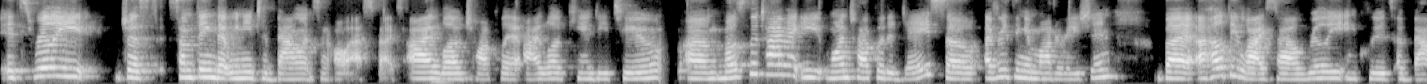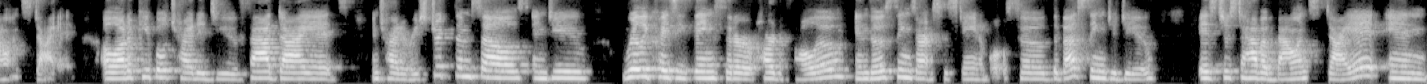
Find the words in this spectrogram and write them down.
it's really just something that we need to balance in all aspects. I mm. love chocolate. I love candy too. Um, most of the time, I eat one chocolate a day, so everything in moderation. But a healthy lifestyle really includes a balanced diet. A lot of people try to do fad diets and try to restrict themselves and do really crazy things that are hard to follow, and those things aren't sustainable. So, the best thing to do is just to have a balanced diet and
